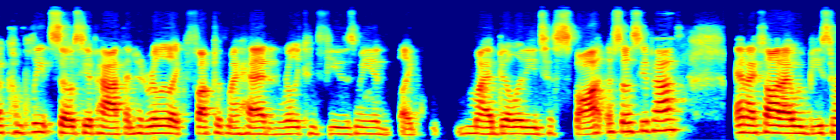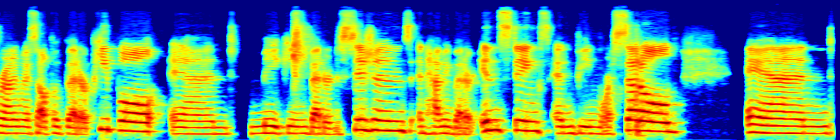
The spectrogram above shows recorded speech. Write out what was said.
a complete sociopath and had really like fucked with my head and really confused me and like my ability to spot a sociopath and I thought I would be surrounding myself with better people and making better decisions and having better instincts and being more settled. And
